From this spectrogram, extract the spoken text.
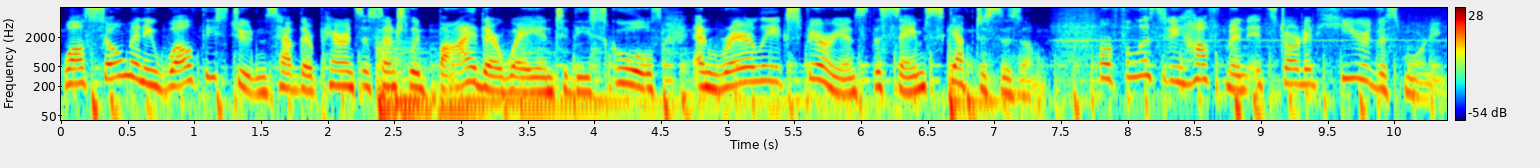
while so many wealthy students have their parents essentially buy their way into these schools and rarely experience the same skepticism. For Felicity Huffman, it started here this morning,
